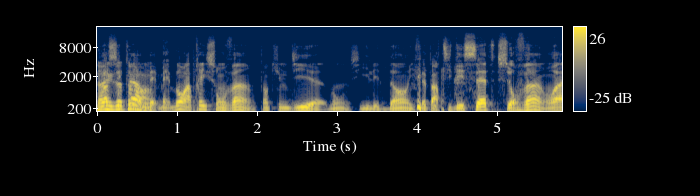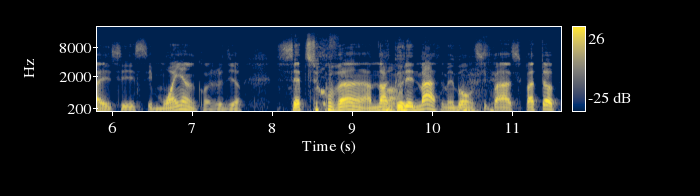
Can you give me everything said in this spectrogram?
Non, exactement. mais, mais bon, après, ils sont 20. Quand tu me dis, euh, bon, s'il est dedans, il fait partie des 7 sur 20. Ouais, c'est, c'est moyen, quoi, je veux dire. 7 sur 20, I'm not Ouais. good in math, mais bon, c'est pas, c'est pas top.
